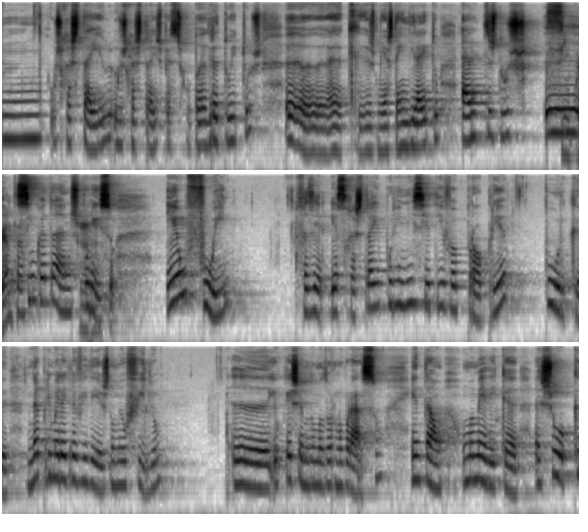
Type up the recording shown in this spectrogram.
hum, os, rastreios, os rastreios, peço desculpa, gratuitos uh, que as mulheres têm direito antes dos 50? 50 anos. Por uhum. isso, eu fui fazer esse rastreio por iniciativa própria, porque na primeira gravidez do meu filho, eh, eu queixei-me de uma dor no braço, então uma médica achou que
